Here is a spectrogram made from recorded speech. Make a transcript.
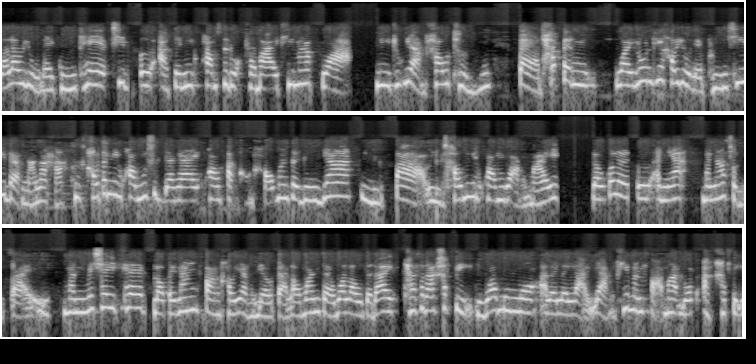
แล้วเราอยู่ในกรุงเทพที่เอออาจจะมีความสะดวกสบายที่มากกว่า มีทุกอย่างเข้าถึง แต่ถ้าเป็นวัยรุ่นที่เขาอยู่ในพื้นที่แบบนั้นนะคะ คือเขาจะมีความรู้สึกยังไง ความฝันของเขามันจะดูยากหรือเปล่า หรือเขามีความหวังไหม เราก็เลยเอออันเนี้ยมันน่าสนใจ มันไม่ใช่แค่เราไปนั่งฟังเขาอย่างเดียว แต่เรามั่นใจว่าเราจะได้ทัศนคติหรือว่ามุมมองอะไรหลาย ๆ อย่างที่มันสามารถลดอคติ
